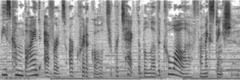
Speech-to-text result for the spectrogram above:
These combined efforts are critical to protect the beloved koala from extinction.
